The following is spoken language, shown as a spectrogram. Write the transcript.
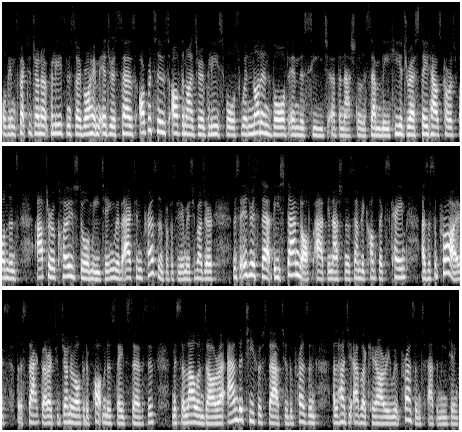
Well, the Inspector General of Police, Mr. Ibrahim Idris, says operatives of the Nigeria Police Force were not involved in the siege at the National Assembly. He addressed State House correspondents after a closed-door meeting with Acting President Professor Yemi Osinbajo. Mr. Idris said the standoff at the National Assembly complex came as a surprise. The SAC Director General of the Department of State Services, Mr. Lawal Daura, and the Chief of Staff to the President, Alhaji Abba Kyari, were present at the meeting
